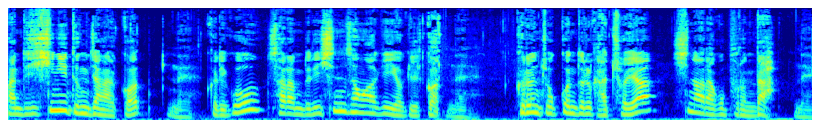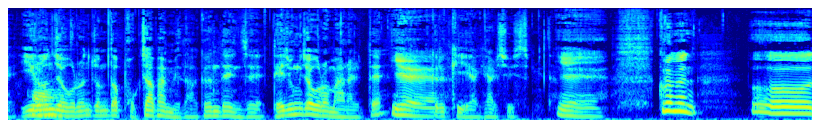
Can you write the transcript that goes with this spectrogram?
반드시 신이 등장할 것, 네. 그리고 사람들이 신성하게 여길 것, 네. 그런 조건들을 갖춰야 신화라고 부른다. 네, 이론적으로는 어. 좀더 복잡합니다. 그런데 이제 대중적으로 말할 때 예. 그렇게 이야기할 수 있습니다. 예. 그러면 어,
